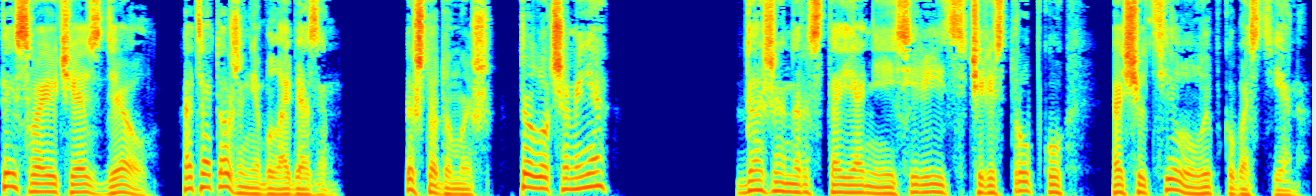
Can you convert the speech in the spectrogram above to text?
«Ты свою часть сделал, хотя тоже не был обязан. Ты что думаешь, ты лучше меня?» Даже на расстоянии сириец через трубку ощутил улыбку Бастиена.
